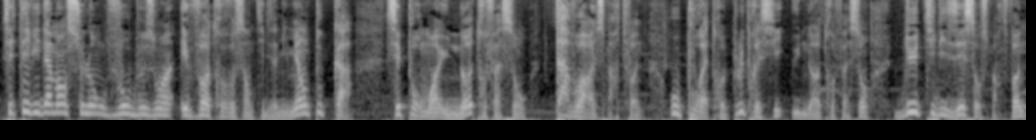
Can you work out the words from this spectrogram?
C'est évidemment selon vos besoins et votre ressenti les amis, mais en tout cas, c'est pour moi une autre façon d'avoir un smartphone, ou pour être plus précis, une autre façon d'utiliser son smartphone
